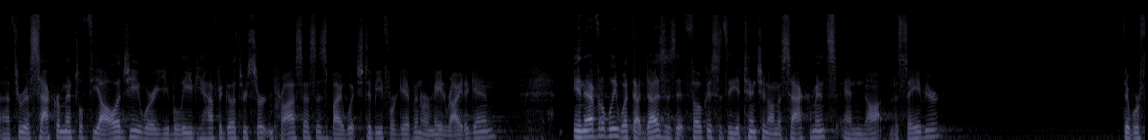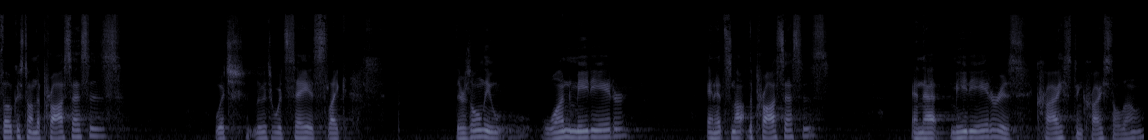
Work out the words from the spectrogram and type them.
uh, through a sacramental theology where you believe you have to go through certain processes by which to be forgiven or made right again. Inevitably, what that does is it focuses the attention on the sacraments and not the Savior. That we're focused on the processes, which Luther would say is like there's only one mediator, and it's not the processes, and that mediator is Christ and Christ alone.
